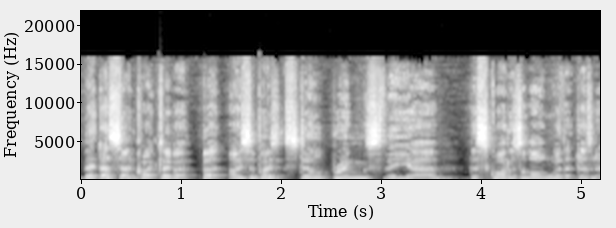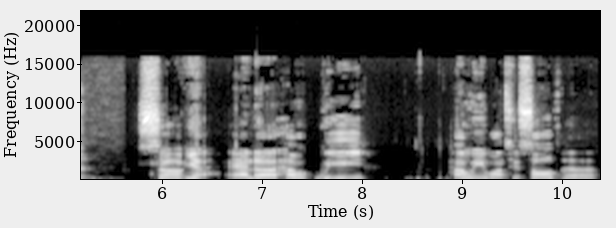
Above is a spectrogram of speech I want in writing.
That does sound quite clever, but I suppose it still brings the uh, the squatters along with it, doesn't it? So yeah, and uh, how we how we want to solve the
